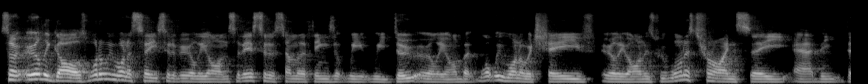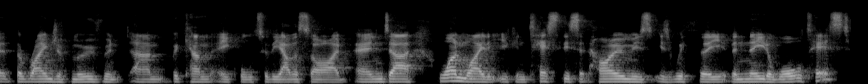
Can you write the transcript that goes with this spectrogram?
so early goals, what do we want to see sort of early on? So there's sort of some of the things that we we do early on, but what we want to achieve early on is we want to try and see uh, the, the, the range of movement um, become equal to the other side. And uh, one way that you can test this at home is is with the the knee to wall test.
